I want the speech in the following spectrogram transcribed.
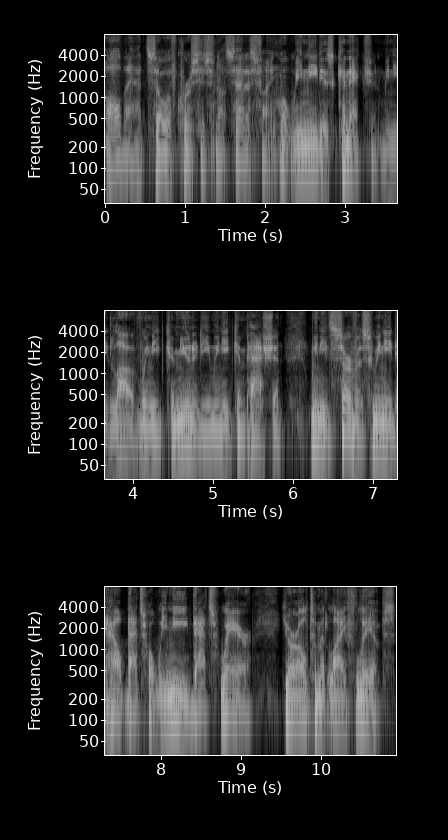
all that. So, of course, it's not satisfying. What we need is connection. We need love. We need community. We need compassion. We need service. We need help. That's what we need. That's where your ultimate life lives.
